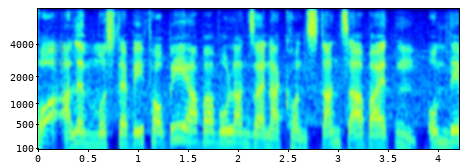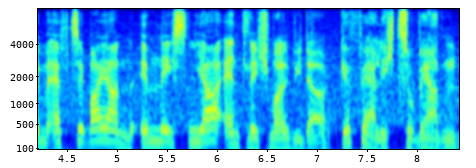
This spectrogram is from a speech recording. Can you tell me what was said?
Vor allem muss der BVB aber wohl an seiner Konstanz arbeiten, um dem FC Bayern im nächsten Jahr endlich mal wieder gefährlich zu werden.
